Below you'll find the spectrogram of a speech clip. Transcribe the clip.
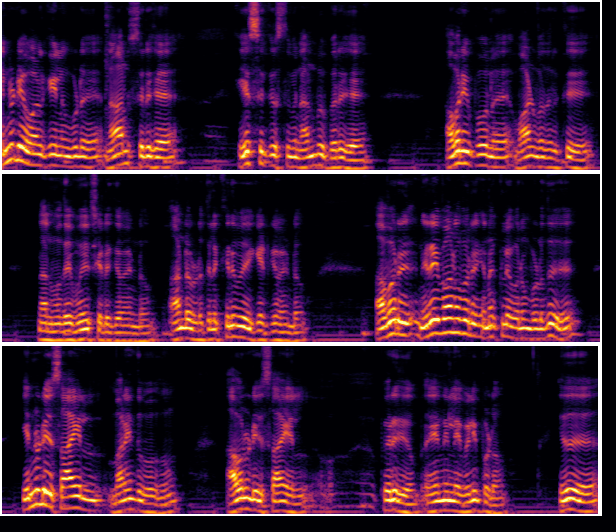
என்னுடைய வாழ்க்கையிலும் கூட நான் சிறுக இயேசு கிறிஸ்துவின் அன்பு பெருக அவரைப் போல வாழ்வதற்கு நான் முதல் முயற்சி எடுக்க வேண்டும். ஆண்டவரிடத்தில் கிருபையை கேட்க வேண்டும். அவர் நிறைவானவர் எனக்குள்ளே வரும் பொழுது என்னுடைய சாயல் மறைந்து போகும். அவருடைய சாயல் பெருகும் என்னிலே வெளிப்படும். இது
